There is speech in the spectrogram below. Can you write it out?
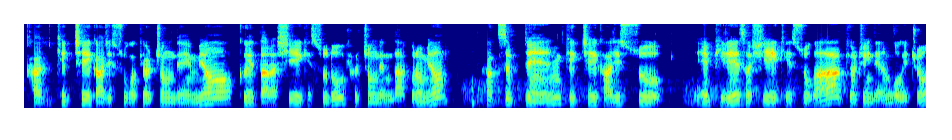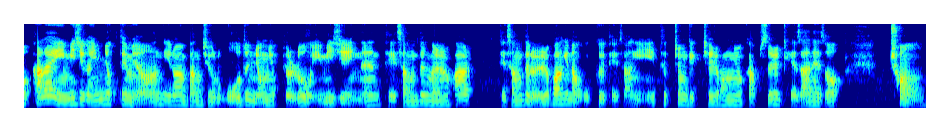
가, 객체의 가지수가 결정되며 그에 따라 C의 개수도 결정된다. 그러면 학습된 객체의 가지수 에 비례해서 C의 개수가 결정이 되는 거겠죠. 하나의 이미지가 입력되면 이러한 방식으로 모든 영역별로 이미지에 있는 대상 등을 화, 대상들을 확인하고 그 대상이 특정 객체의 확률 값을 계산해서 총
